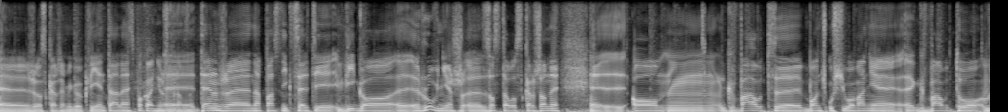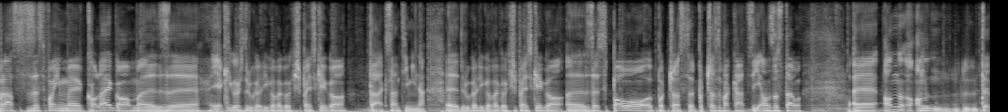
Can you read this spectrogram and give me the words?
e, że oskarżam jego klienta, ale Spokojnie już e, tenże napastnik Celty Vigo e, również e, został oskarżony o mm, gwałt bądź usiłowanie gwałtu wraz ze swoim kolegą z jakiegoś drugoligowego hiszpańskiego, tak, Santimina, drugoligowego hiszpańskiego zespołu podczas, podczas wakacji. On został, on, on te,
